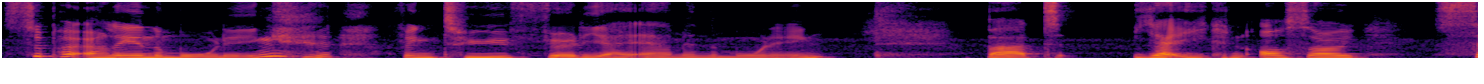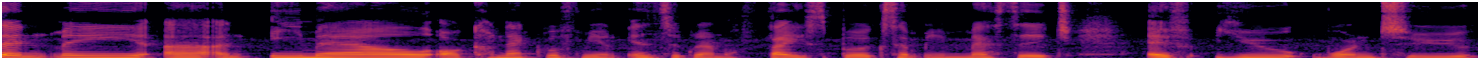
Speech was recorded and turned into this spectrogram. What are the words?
super early in the morning. I think 2:30 a.m. in the morning. But yeah, you can also send me uh, an email or connect with me on Instagram or Facebook. Send me a message if you want to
